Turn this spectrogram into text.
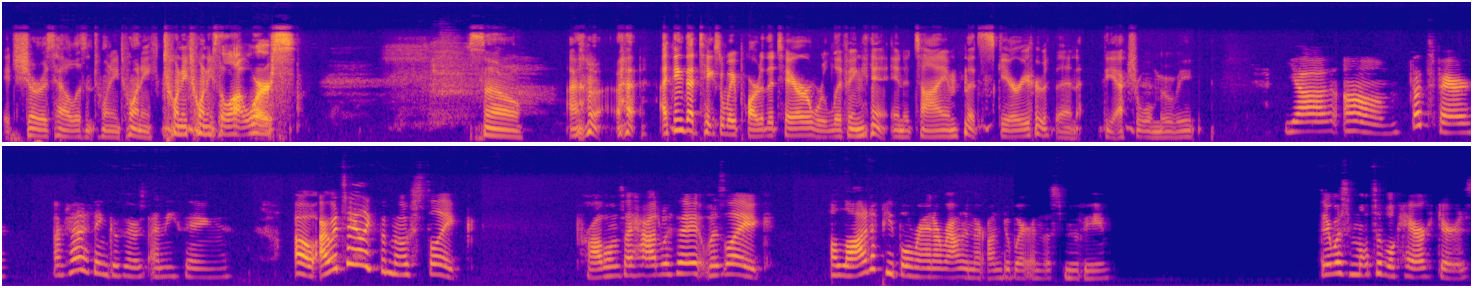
it sure as hell isn't 2020. 2020 is a lot worse. So, I, I think that takes away part of the terror. We're living in a time that's scarier than the actual movie. Yeah, um, that's fair. I'm trying to think if there's anything. Oh, I would say like the most like problems I had with it was like a lot of people ran around in their underwear in this movie. There was multiple characters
